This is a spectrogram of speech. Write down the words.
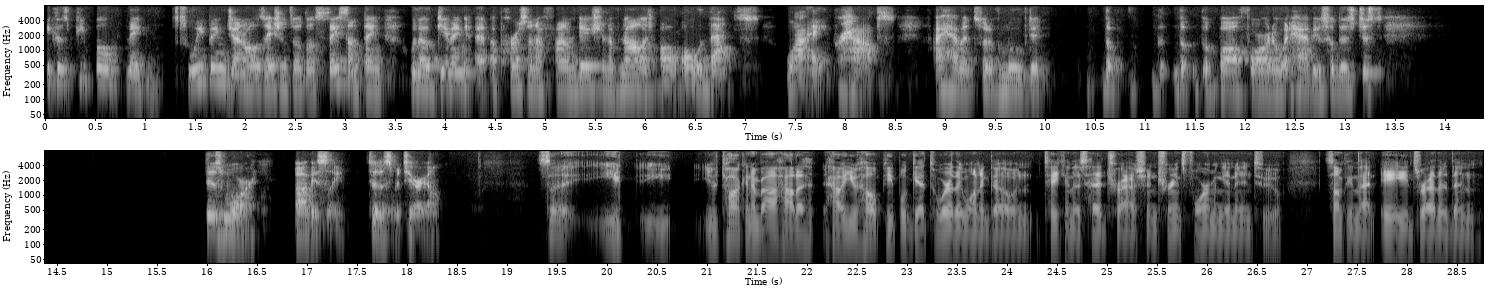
because people make sweeping generalizations or they'll say something without giving a person a foundation of knowledge. Oh oh that's why perhaps I haven't sort of moved it the, the the ball forward or what have you. So there's just there's more obviously to this material. So you, you you're talking about how to how you help people get to where they want to go and taking this head trash and transforming it into something that aids rather than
